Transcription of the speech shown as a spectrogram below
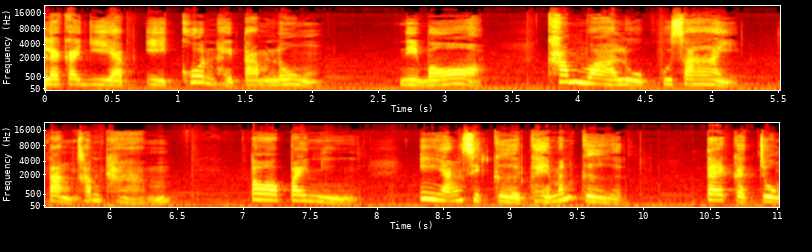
และก็เหยียบอีกคนให้ต่ำลง นี่บอคำว่าลูกผู้ชายตั้งคำถาม ต่อไปนี่อีหยังสิเกิดใครมันเกิด แต่กระจง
